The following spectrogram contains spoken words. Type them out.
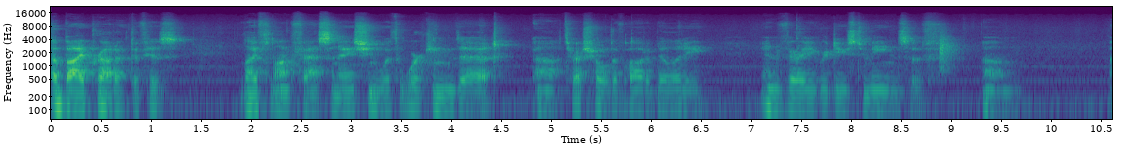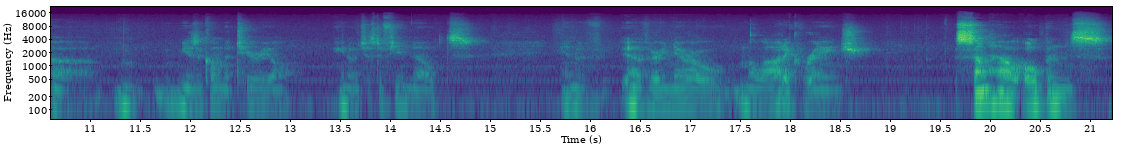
a byproduct of his lifelong fascination with working that uh, threshold of audibility and very reduced means of um, uh, m- musical material, you know, just a few notes and a very narrow melodic range somehow opens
